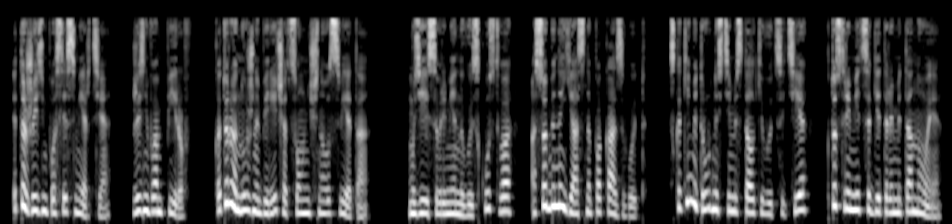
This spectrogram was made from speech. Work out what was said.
– это жизнь после смерти, жизнь вампиров, которую нужно беречь от солнечного света. Музеи современного искусства особенно ясно показывают, с какими трудностями сталкиваются те, кто стремится к гетерометаное,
